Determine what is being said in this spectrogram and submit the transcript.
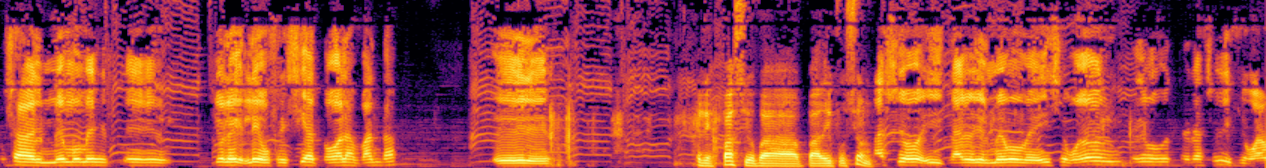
o sea, el memo me, yo le, le, ofrecía a todas las bandas eh, el espacio para pa difusión. Espacio, y claro, y el memo me dice, bueno, tenemos esta grabación, y dije, bueno,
